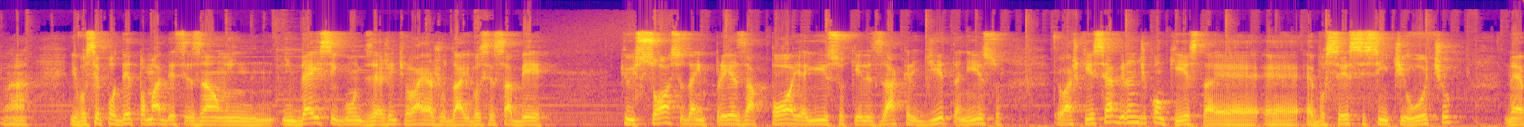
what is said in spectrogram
Né? e você poder tomar decisão em, em 10 segundos e a gente vai ajudar e você saber que os sócios da empresa apoiam isso, que eles acreditam nisso, eu acho que isso é a grande conquista, é, é, é você se sentir útil, né?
